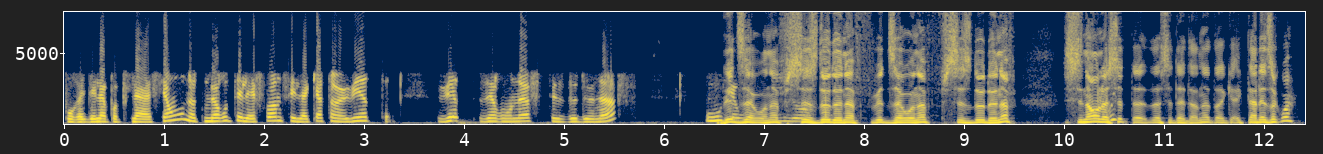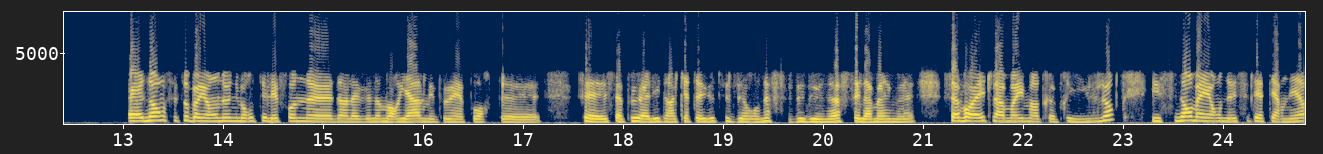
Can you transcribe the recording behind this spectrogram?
pour aider la population. Notre numéro de téléphone, c'est le 418 809 6229. Ou que 809 aussi, là- 6229 809 6229. Sinon, le, site, euh, le site internet, euh, t'allais dire quoi? Euh, non, c'est ça. Ben, on a un numéro de téléphone euh, dans la ville de Montréal, mais peu importe. euh, ça, peut aller dans le 418-809-6229. C'est la même. euh, ça va être la même entreprise là. Et sinon, ben, on a un site internet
